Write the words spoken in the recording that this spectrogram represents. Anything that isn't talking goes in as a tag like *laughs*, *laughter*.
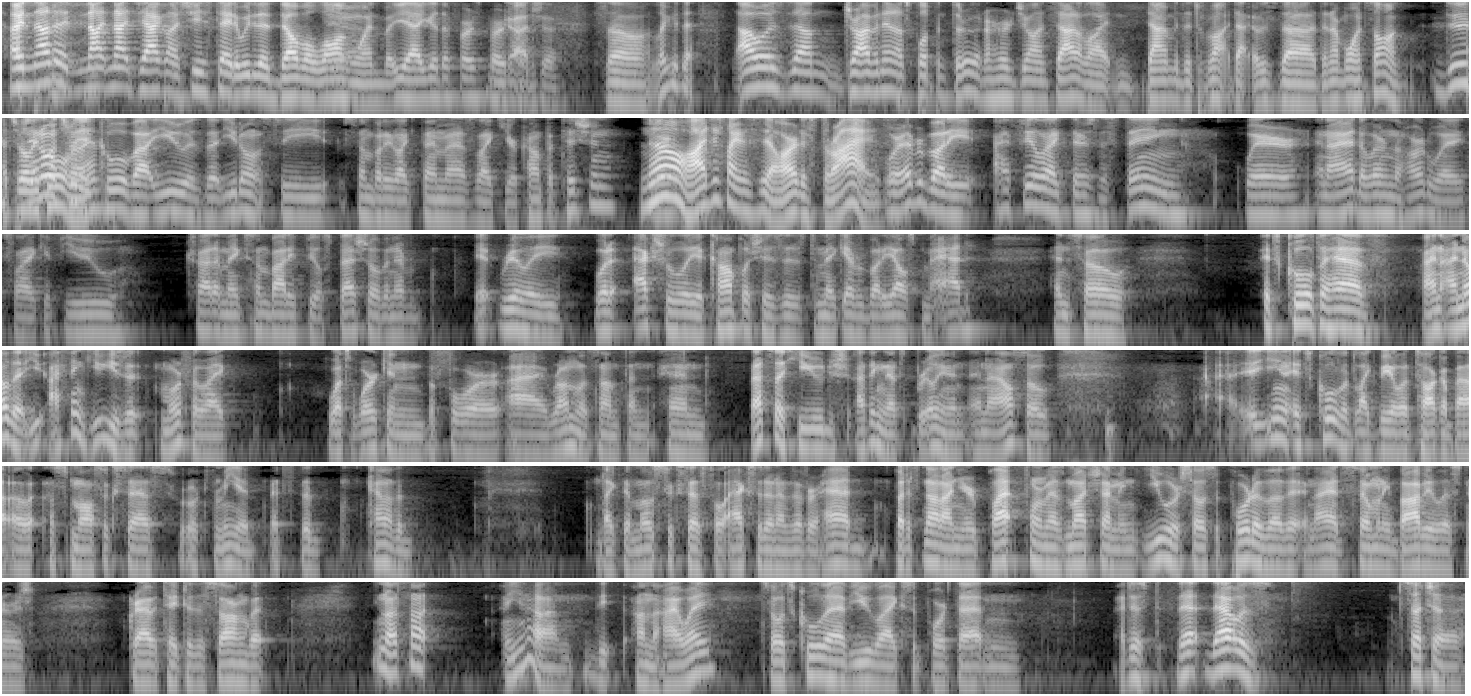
I mean, not that not not Jacqueline. She stated we did a double long Yeah. one, but yeah, you're the first person. Gotcha. So look at that. I was um, driving in. I was flipping through, and I heard you on satellite. And Diamonds. At Tw- it was uh, the number one song. Dude, That's really you know cool, what's really man. cool about you is that you don't see somebody like them as like your competition. No, I just like to see the artist thrive. where everybody i feel like there's this thing where and i had to learn the hard way. It's like if you try to make somebody feel special then it really what it actually accomplishes is to make everybody else mad. And so it's cool to have i, I know that you i think you use it more for like what's working before i run with something. And that's a huge i think that's brilliant. And i also I- you know, it's cool to like be able to talk about a, a small success. Or For me, it, it's the kind of the like the most successful accident I've ever had. But it's not on your platform as much. I mean, you were so supportive of it, and I had so many Bobby listeners gravitate to the song. But you know, it's not you're not on the on the highway, so it's cool to have you like support that. And I just that that was such a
